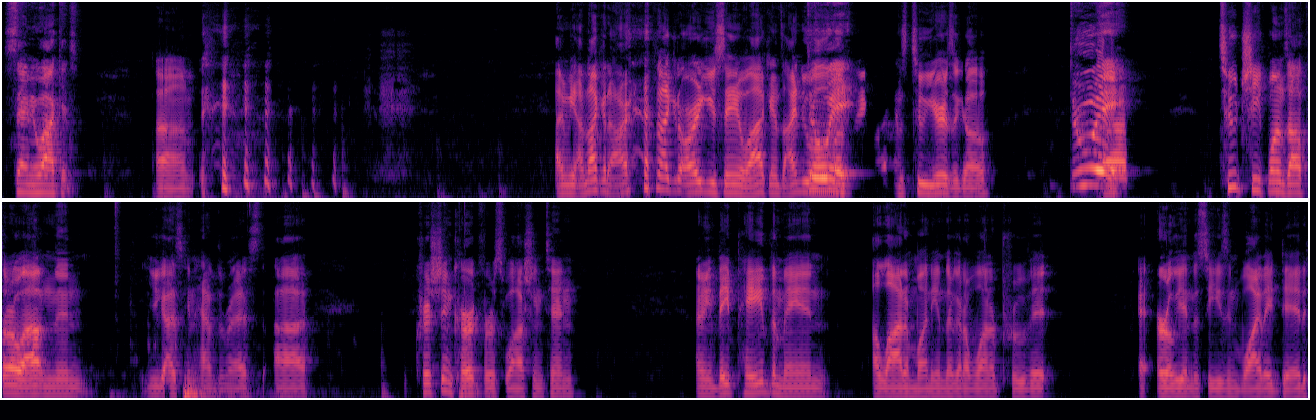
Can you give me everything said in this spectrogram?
Sammy Watkins. Um, I mean, I'm not gonna, I'm not gonna argue Sammy Watkins. I knew Do all about it. Sammy Watkins two years ago. Do it. Uh, Two cheap ones I'll throw out, and then you guys can have the rest. Uh, Christian Kirk versus Washington. I mean, they paid the man a lot of money, and they're gonna want to prove it early in the season why they did.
